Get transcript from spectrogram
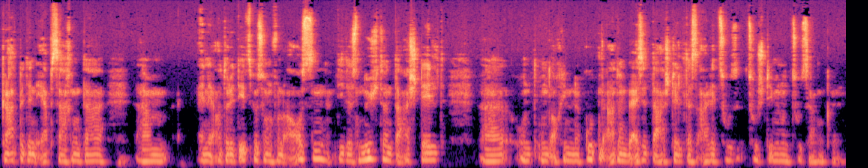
gerade bei den Erbsachen da ähm, eine Autoritätsperson von außen, die das nüchtern darstellt äh, und, und auch in einer guten Art und Weise darstellt, dass alle zu, zustimmen und zusagen können.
